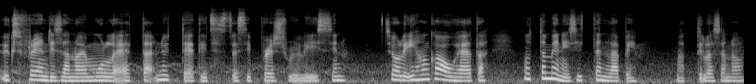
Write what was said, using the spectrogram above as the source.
Yksi frendi sanoi mulle, että nyt teet itsestäsi press releasein. Se oli ihan kauheata, mutta meni sitten läpi, Mattila sanoi.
